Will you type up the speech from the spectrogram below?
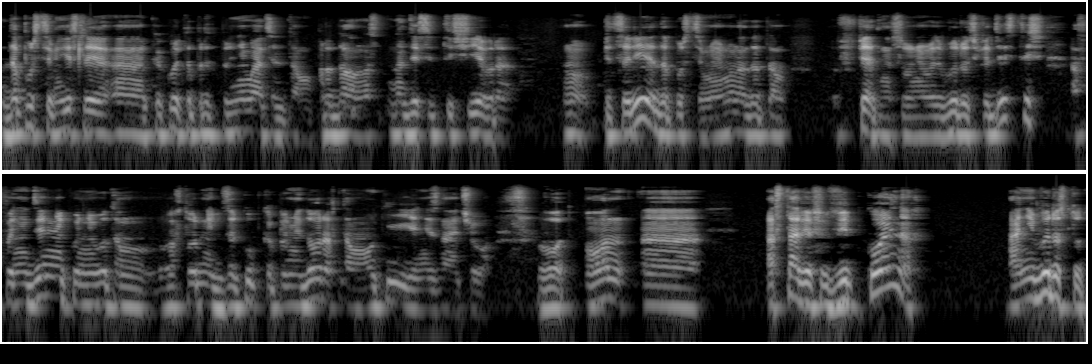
допустим, если а, какой-то предприниматель там продал на 10 тысяч евро, ну, пиццерия, допустим, ему надо там в пятницу у него выручка 10 тысяч, а в понедельник у него там во вторник закупка помидоров, там муки, я не знаю чего. Вот. Он, э, оставив в вип-коинах, они вырастут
